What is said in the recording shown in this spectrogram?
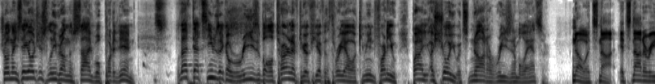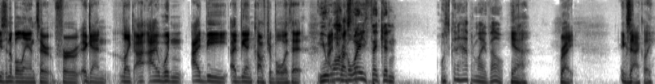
So when they say, "Oh, just leave it on the side, we'll put it in," well, that that seems like a reasonable alternative to you if you have a three hour commute in front of you. But I assure you, it's not a reasonable answer. No, it's not. It's not a reasonable answer for again. Like I, I wouldn't. I'd be. I'd be uncomfortable with it. You I walk trust the- away thinking, "What's going to happen to my vote?" Yeah. Right. Exactly.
